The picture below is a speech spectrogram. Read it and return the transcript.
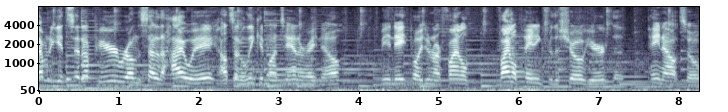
I'm gonna get set up here. We're on the side of the highway outside of Lincoln, Montana right now. Me and Nate probably doing our final final painting for the show here, the paint out. So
